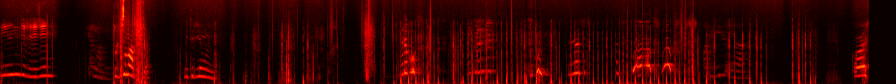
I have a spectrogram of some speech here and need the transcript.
Din din din. Din din din. Gel lan buraya. Bıktım artık ya. Bitireceğim oyunu. Yürü bu. Beni öldür. Abi yine ya. Koş.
